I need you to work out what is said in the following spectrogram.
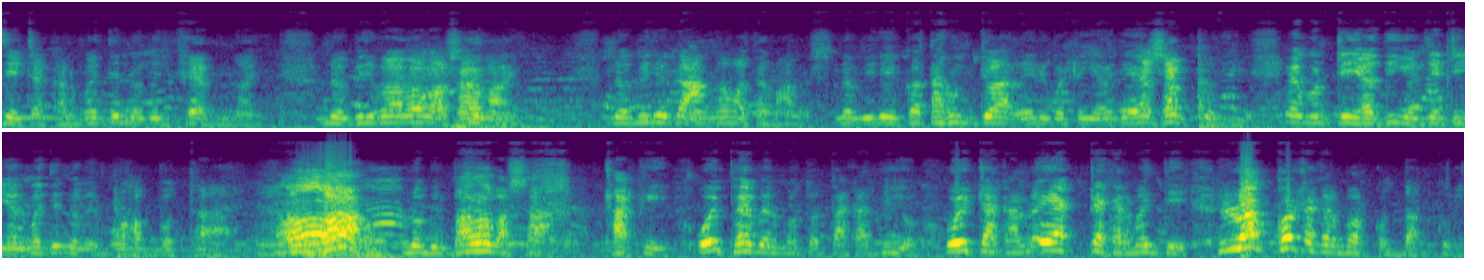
যে টাকার মধ্যে নবীর ফের নাই নবীর ভালোবাসা নাই নবীর আঙ্গামাতা মানুষ নবীর এই কথা শুনতো আর এর বটে এসব করি। এমন টিয়া দিও যে টিয়ার মধ্যে নবীর মোহাব্বত থাকে। নবীর ভালোবাসা থাকে ওই ফেমের মতো টাকা দিও ওই টাকা এক টাকার মধ্যে লক্ষ টাকার বরকত দান করি।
